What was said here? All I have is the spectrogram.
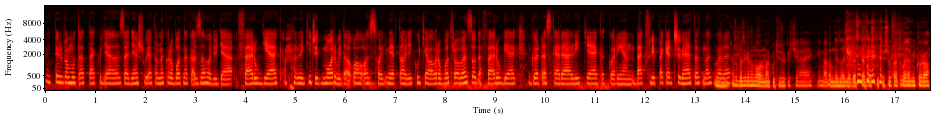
Itt is bemutatták ugye az egyensúlyát annak a robotnak azzal, hogy ugye felrúgják, egy kicsit morbid ahhoz, hogy miért, hogy egy kutya robotról van szó, de felrúgják, gördeszkára állítják, akkor ilyen backflipeket csináltatnak vele. Ez ezeket a normál kutyusok is csinálják. Imádom nézni a gördeszkás kutyusokat, vagy amikor a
